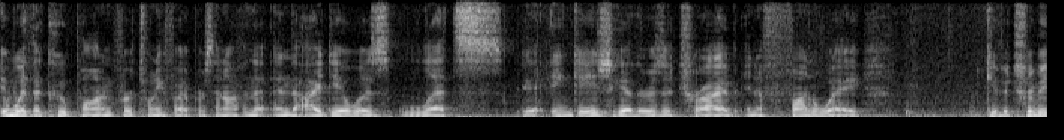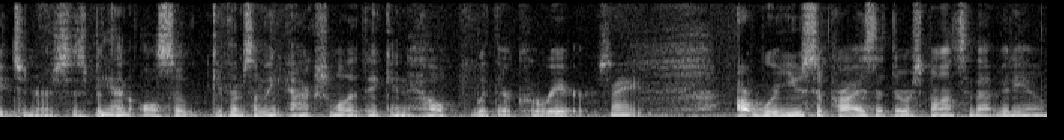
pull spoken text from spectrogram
with a coupon for 25% off. And the, and the idea was let's engage together as a tribe in a fun way, give a tribute to nurses, but Yeah. then also give them something actionable that they can help with their careers. right. Are, were you surprised at the response to that video?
